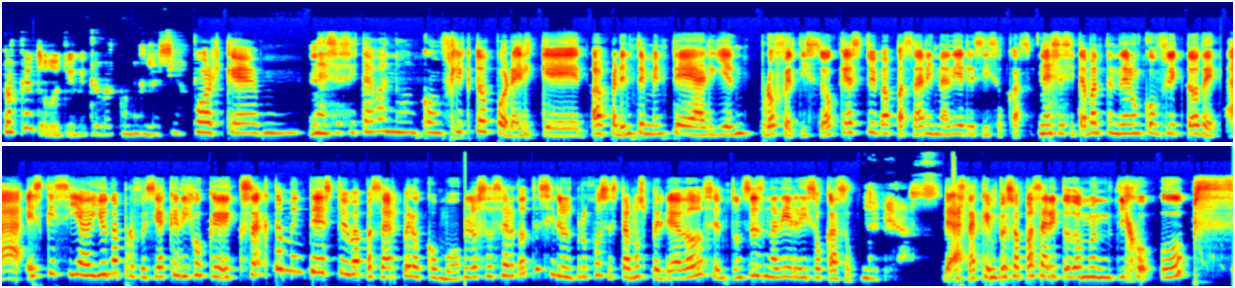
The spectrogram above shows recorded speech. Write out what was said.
¿Por qué todo tiene que ver con la iglesia? Porque mm, necesitaban un conflicto por el que aparentemente alguien profetizó que esto iba a pasar y nadie les hizo caso. Necesitaban tener un conflicto de, ah, es que sí, hay una profecía que dijo que exactamente esto iba a pasar, pero como los sacerdotes y los brujos estamos peleados, entonces nadie le hizo caso. De veras hasta que empezó a pasar y todo el mundo dijo, ups,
